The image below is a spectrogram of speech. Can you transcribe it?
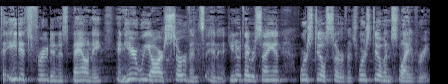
to eat its fruit and its bounty, and here we are, servants in it. You know what they were saying? We're still servants. We're still in slavery.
